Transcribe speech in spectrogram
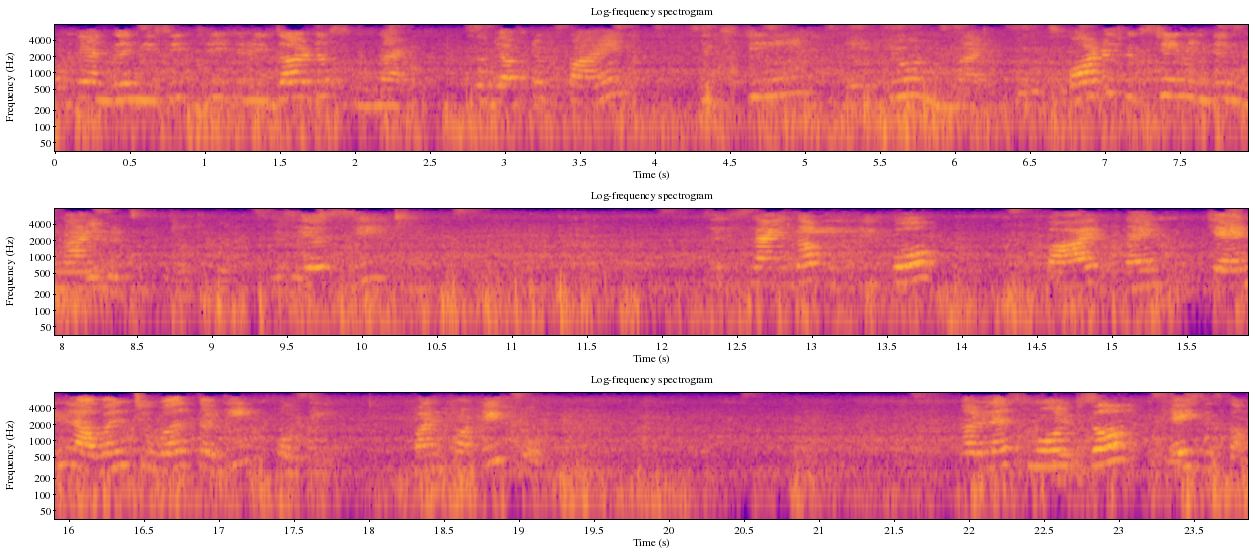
Okay, and then we see 3 3 is it is 9. So we have to find 16 into 9. Is 16 into 9? Here see 6 9 are 54 5 9 10 11 12 13 14 144 Now let's move to the 8th sum.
